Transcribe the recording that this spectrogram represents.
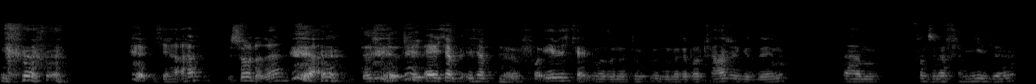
ja. Schon, oder? Ja, definitiv. Ey, ich habe ich hab, äh, vor Ewigkeiten mal so eine, so eine Reportage gesehen ähm, von so einer Familie,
